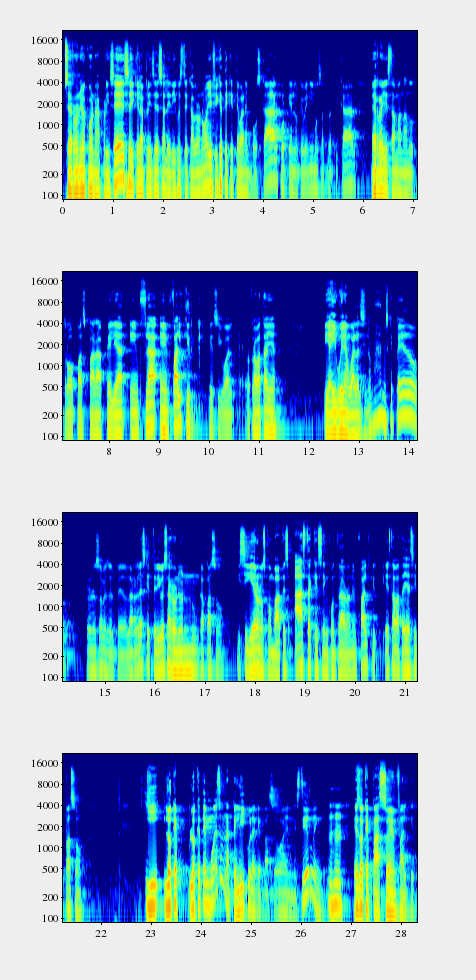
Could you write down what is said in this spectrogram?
se reunió con la princesa y que la princesa le dijo a este cabrón, oye, fíjate que te van a emboscar porque en lo que venimos a platicar, el rey está mandando tropas para pelear en, en Falkirk, que es igual otra batalla. Y ahí William Wallace dice, no mames, qué pedo. Reuniones del pedo. La realidad es que te digo, esa reunión nunca pasó. Y siguieron los combates hasta que se encontraron en Falkirk. Esta batalla sí pasó y lo que, lo que te muestra en la película que pasó en Stirling es lo que pasó en Falkirk.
